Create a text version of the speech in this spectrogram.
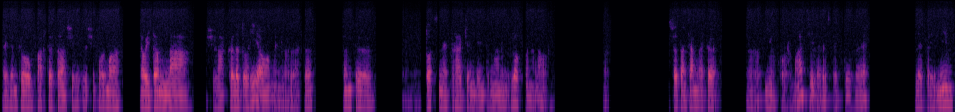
De exemplu, partea asta și, și pe urmă ne uităm la, și la călătoria oamenilor, dacă sunt toți ne tragem dintr-un anumit loc până la urmă. Și asta înseamnă că uh, informațiile respective le primim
